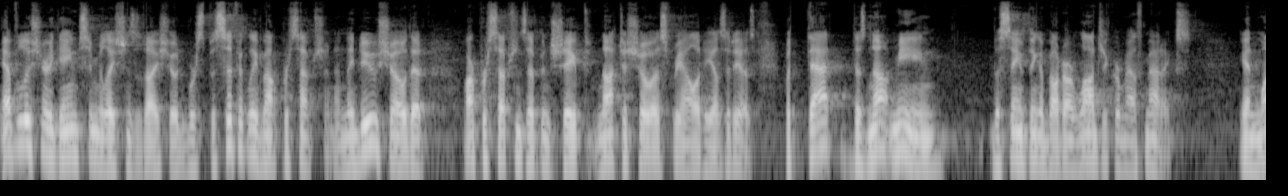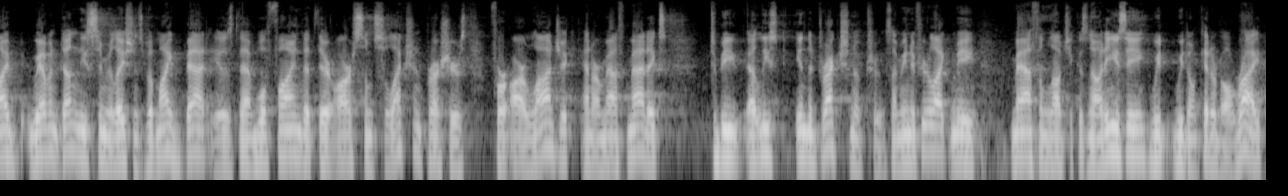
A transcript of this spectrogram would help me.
evolutionary game simulations that I showed were specifically about perception, and they do show that our perceptions have been shaped not to show us reality as it is. But that does not mean the same thing about our logic or mathematics. And my, we haven't done these simulations, but my bet is that we'll find that there are some selection pressures for our logic and our mathematics to be at least in the direction of truth. I mean, if you're like me, math and logic is not easy. We, we don't get it all right,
